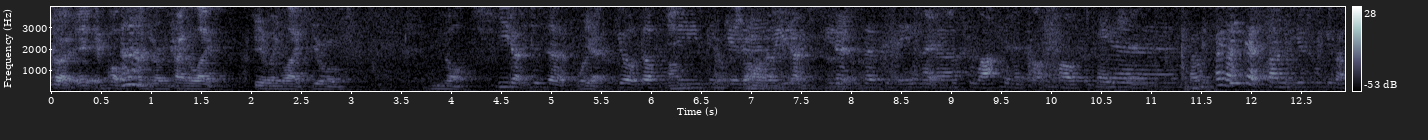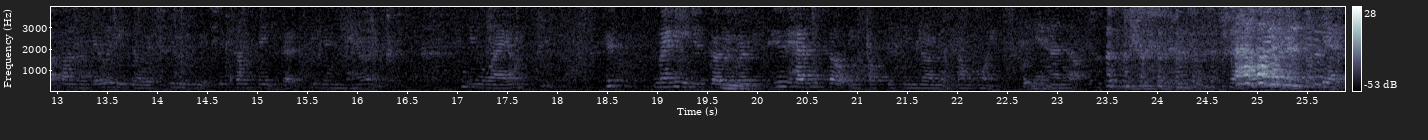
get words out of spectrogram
So, i- imposter syndrome, kind of like feeling like you're not. You don't deserve what Yeah. your the opportunity you've been given, or you don't you don't deserve to be And there. it's just luck and it's not qualification. Yeah. Oh. I think that fun, you're talking about vulnerability though too, which is anyway, um, who, maybe you just go to the room, who hasn't felt imposter syndrome at some point? Put your hand up. That's scary.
